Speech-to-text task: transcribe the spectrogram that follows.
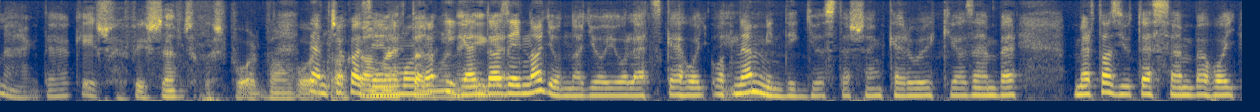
meg, de később is nem csak a sportban volt. Nem csak azért mondom, igen, igen, de az egy nagyon-nagyon jó lecke, hogy ott igen. nem mindig győztesen kerül ki az ember, mert az jut eszembe, hogy,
